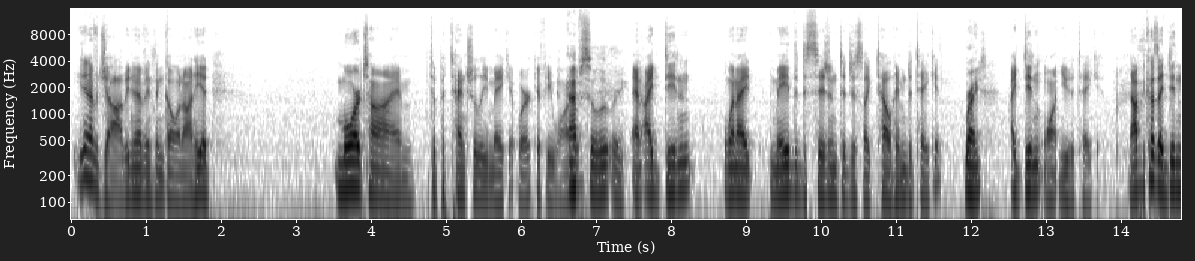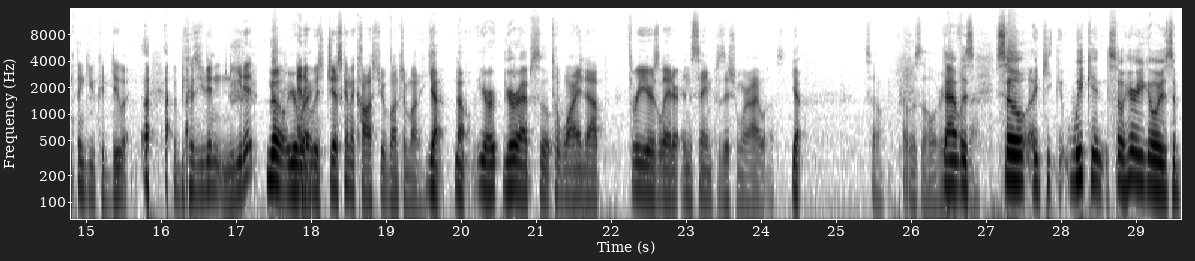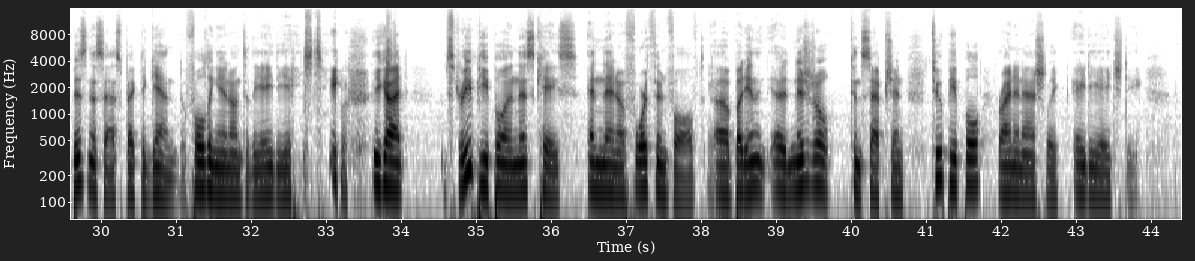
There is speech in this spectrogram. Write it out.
He didn't have a job. He didn't have anything going on. He had more time to potentially make it work if he wanted. Absolutely And I didn't when I made the decision to just like tell him to take it. right. I didn't want you to take it. Not because I didn't think you could do it, but because you didn't need it No, you're and right. it was just going to cost you a bunch of money yeah, no, you're you're absolutely to wind up three years later in the same position where I was. Yep. So that was the whole reason. That was so uh, we can. So here you go. Is a business aspect again, folding in onto the ADHD. you got three people in this case, and then a fourth involved. Mhm. Uh, but in initial conception, two people, Ryan and Ashley, ADHD,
